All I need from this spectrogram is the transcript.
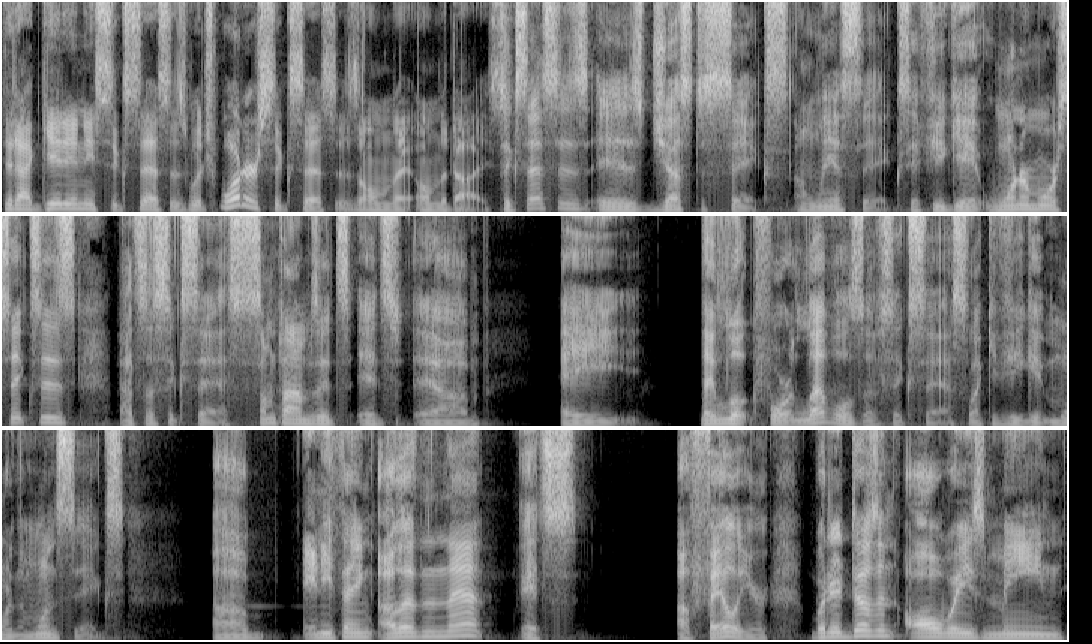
Did I get any successes? Which what are successes on the on the dice? Successes is just a six, only a six. If you get one or more sixes, that's a success. Sometimes it's it's um, a they look for levels of success. Like if you get more than one six, uh, anything other than that, it's a failure. But it doesn't always mean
